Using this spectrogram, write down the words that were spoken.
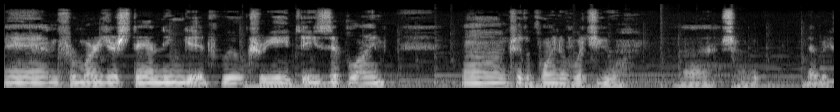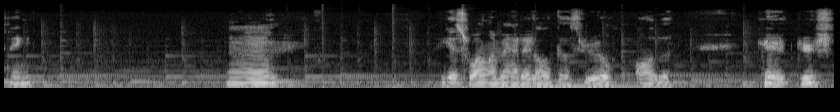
and from where you're standing, it will create a zip line um, to the point of which you uh, and everything. Um, I guess while I'm at it, I'll go through all the characters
